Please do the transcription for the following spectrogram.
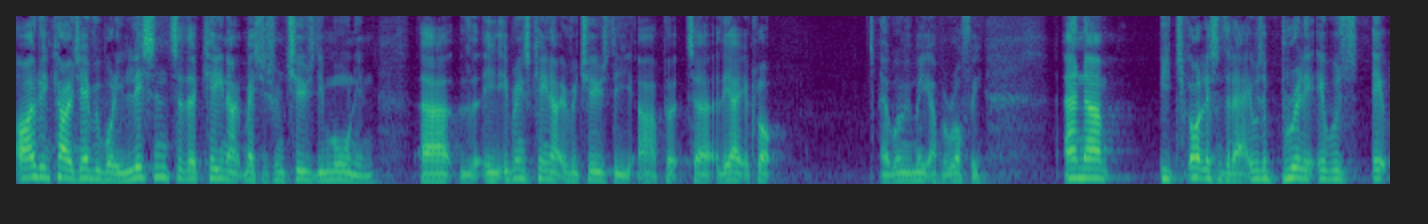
I would encourage everybody listen to the keynote message from Tuesday morning. Uh, he, he, brings keynote every Tuesday up at, uh, the eight o'clock uh, when we meet up at Roffey, and um, you got to listen to that. It was a brilliant. It was it.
